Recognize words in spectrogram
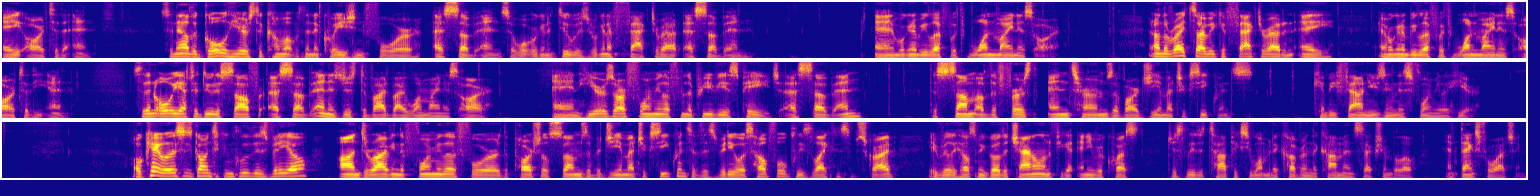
ar to the n. So now the goal here is to come up with an equation for S sub n. So what we're going to do is we're going to factor out S sub n. And we're going to be left with 1 minus r. And on the right side, we could factor out an a, and we're going to be left with 1 minus r to the n. So then all we have to do to solve for S sub n is just divide by 1 minus r. And here's our formula from the previous page. S sub n, the sum of the first n terms of our geometric sequence, can be found using this formula here. Okay, well this is going to conclude this video on deriving the formula for the partial sums of a geometric sequence. If this video was helpful, please like and subscribe. It really helps me grow the channel, and if you got any requests, just leave the topics you want me to cover in the comments section below. And thanks for watching.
